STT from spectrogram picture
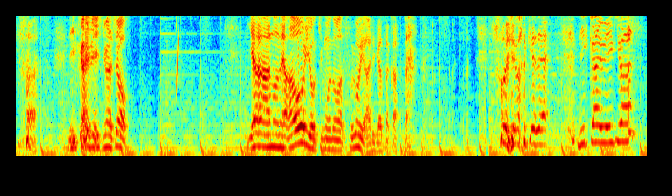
さあ、2回目行きましょう。いや、あのね、青い置物はすごいありがたかった。そういうわけで、2回目行きます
